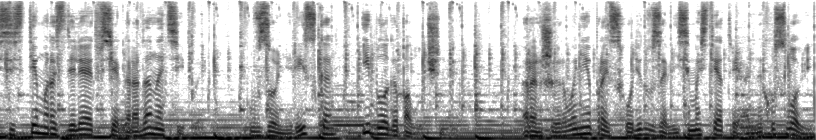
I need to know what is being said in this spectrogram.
система разделяет все города на типы – в зоне риска и благополучные. Ранжирование происходит в зависимости от реальных условий.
